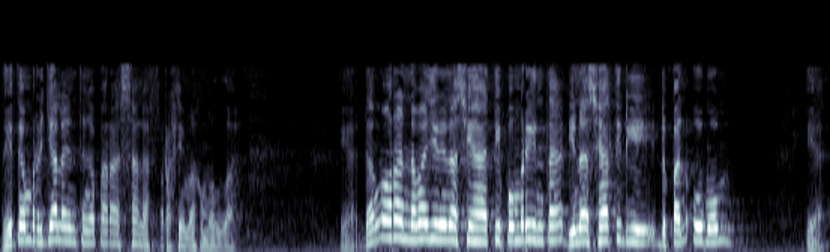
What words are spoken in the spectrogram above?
Dan itu yang berjalan di tengah para salaf rahimahumullah. Ya, dan orang namanya dinasihati pemerintah, dinasihati di depan umum. Ya.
